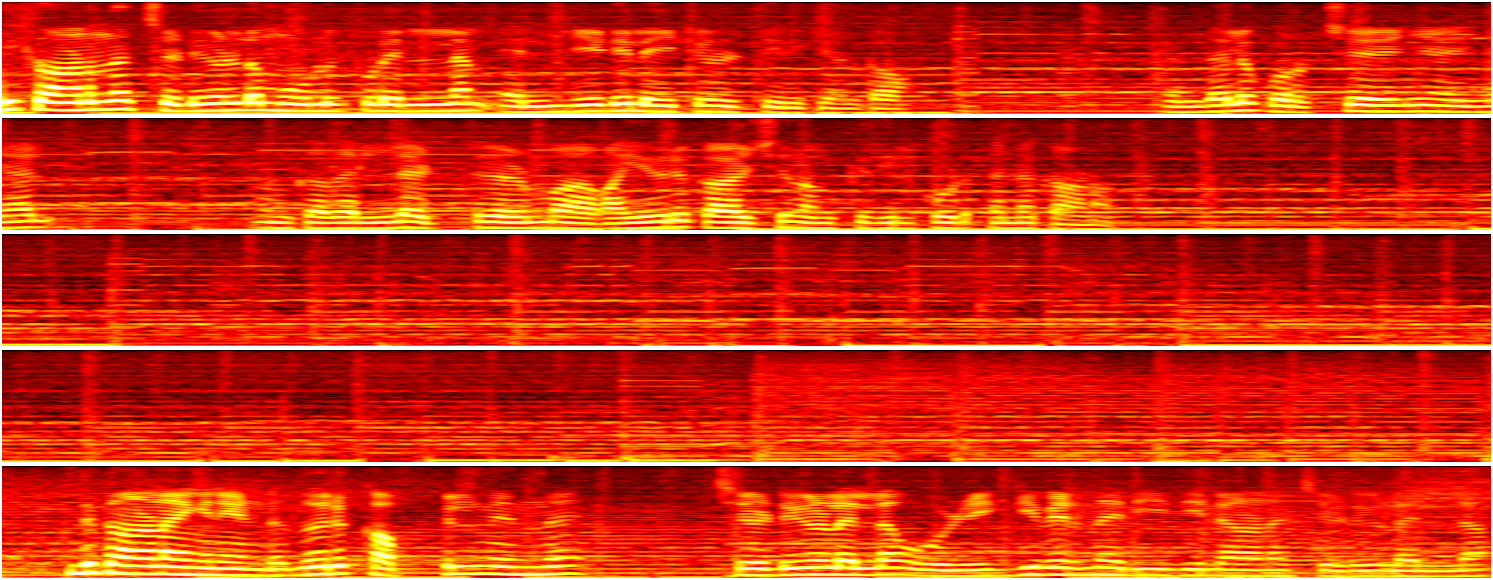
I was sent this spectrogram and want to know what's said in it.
ഈ കാണുന്ന ചെടികളുടെ മുകളിൽ കൂടെ എല്ലാം എൽ ഇ ഡി ലൈറ്റുകൾ ഇട്ടിരിക്കും കേട്ടോ എന്തായാലും കുറച്ച് കഴിഞ്ഞ് കഴിഞ്ഞാൽ നമുക്കതെല്ലാം ഇട്ട് കഴിയുമ്പോൾ ആ ഒരു കാഴ്ച നമുക്ക് ഇതിൽ കൂടെ തന്നെ കാണാം. ഇത് കാണാൻ എങ്ങനെയുണ്ട്? ഇതൊരു കപ്പിൽ നിന്ന് ചെടികളെല്ലാം ഒഴുകി വരുന്ന രീതിയിലാണ് ചെടികളെല്ലാം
